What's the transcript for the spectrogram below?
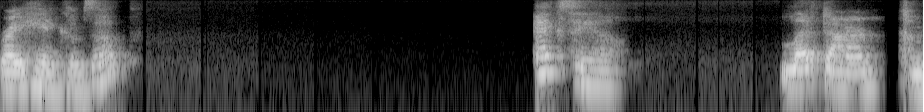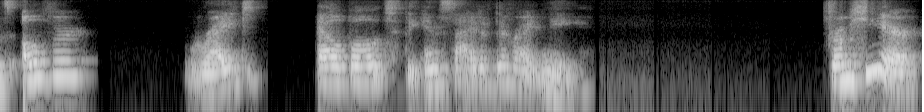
Right hand comes up. Exhale. Left arm comes over. Right elbow to the inside of the right knee. From here,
